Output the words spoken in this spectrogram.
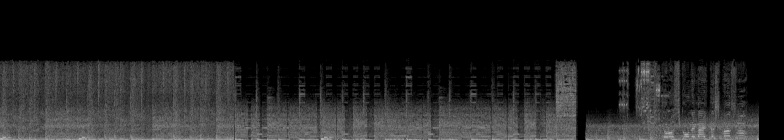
よろしくお願いいたします。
